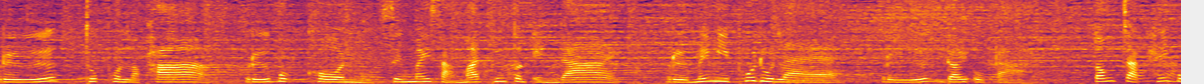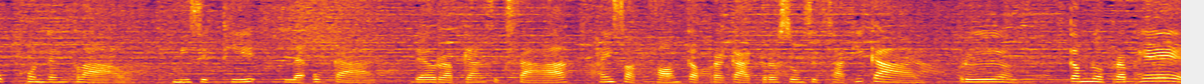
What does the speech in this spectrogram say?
หรือทุพพลภาพ หรือบุคคลซึ่งไม่สามารถพึ่งตนเองได้ หรือไม่มีผู้ดูแล หรือด้อยโอกาส ต้องจัดให้บุคคลดังกล่าว มีสิทธิและโอกาสได้รับการศึกษาให้สอดคล้องกับประกาศกระทรวงศึกษาธิการ เรื่องกำหนดประเภท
